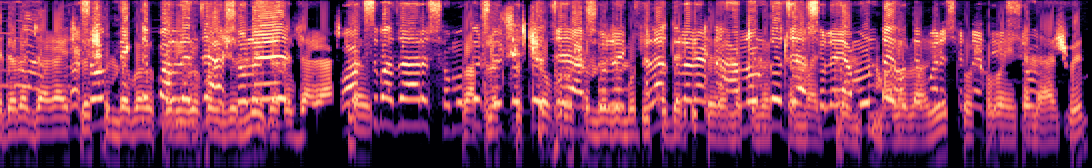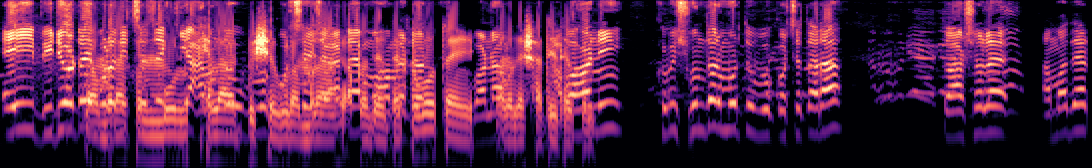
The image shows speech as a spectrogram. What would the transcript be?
এ ধরনের জায়গায় আসলে সুন্দরভাবে দেখতে পরিবেশের জন্য ধরনের জায়গায় আসলে সৃষ্টি সৌন্দর্যের মধ্যে তাদের খেলাধুলার ভিতরে একটা অন্যতম ভালো লাগে তো সবাই এখানে আসবেন। তো আমরা এখন মূল খেলার বিষয়গুলো আমরা আপনাদের দেখাবো। তাই আমাদের সাথেই থাকুন। খুবই সুন্দর মুহূর্ত উপভোগ করছে তারা। তো আসলে আমাদের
